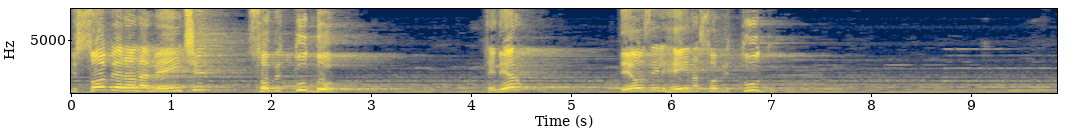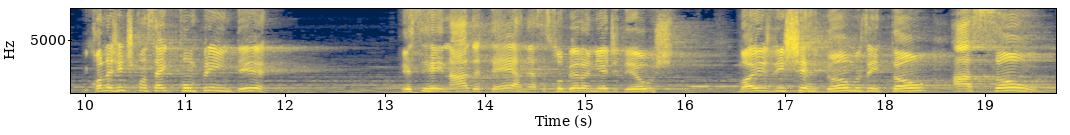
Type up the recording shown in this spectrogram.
e soberanamente sobre tudo. Entenderam? Deus ele reina sobre tudo. E quando a gente consegue compreender esse reinado eterno, essa soberania de Deus, nós enxergamos então a ação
